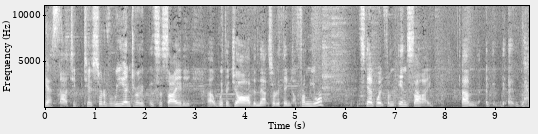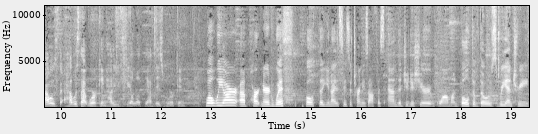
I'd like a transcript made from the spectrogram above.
Yes. Uh, to, to sort of re-enter society uh, with a job and that sort of thing. From your standpoint, from inside, um, uh, how is that, how is that working? How do you feel like that is working? Well, we are uh, partnered with both the United States Attorney's Office and the Judiciary of Guam on both of those reentry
